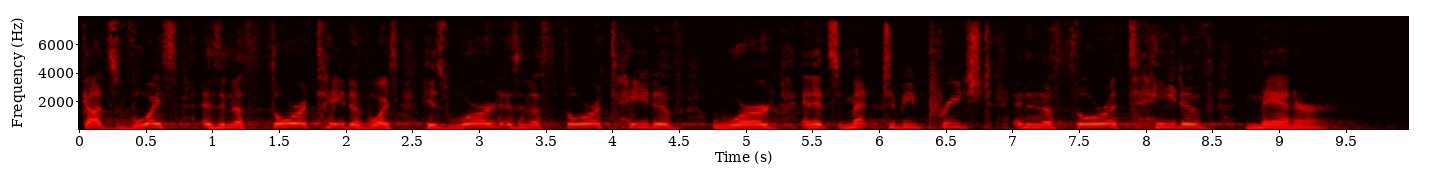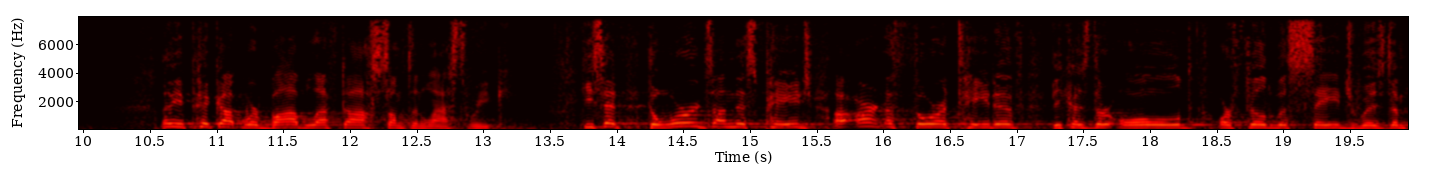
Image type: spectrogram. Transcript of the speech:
God's voice is an authoritative voice. His word is an authoritative word, and it's meant to be preached in an authoritative manner. Let me pick up where Bob left off something last week. He said the words on this page aren't authoritative because they're old or filled with sage wisdom.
